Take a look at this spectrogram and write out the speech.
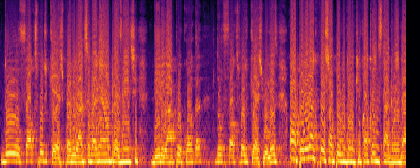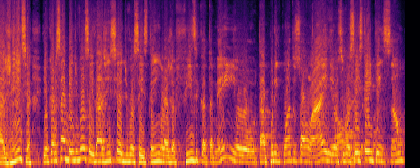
do Fox Podcast. Pode ir lá que você vai ganhar um presente dele lá por conta do Fox Podcast, beleza? Ó, aproveitar que o pessoal perguntando aqui qual que é o Instagram da agência, e eu quero saber de vocês. Da agência de vocês tem loja física também? Ou tá por enquanto só online? ou se online, vocês têm intenção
